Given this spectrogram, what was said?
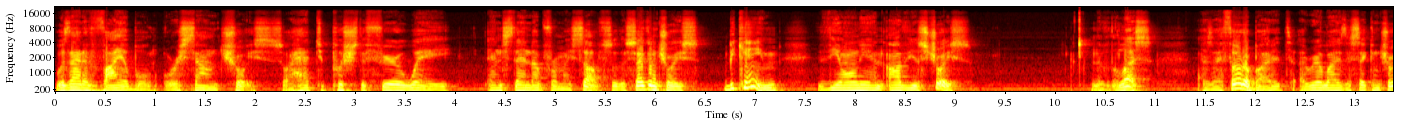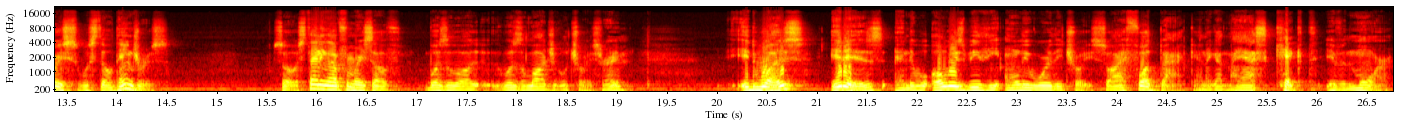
was not a viable or sound choice, so I had to push the fear away and stand up for myself. So the second choice became the only and obvious choice. Nevertheless, as I thought about it, I realized the second choice was still dangerous. So standing up for myself was a lo- was a logical choice, right? It was, it is, and it will always be the only worthy choice. So I fought back and I got my ass kicked even more.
